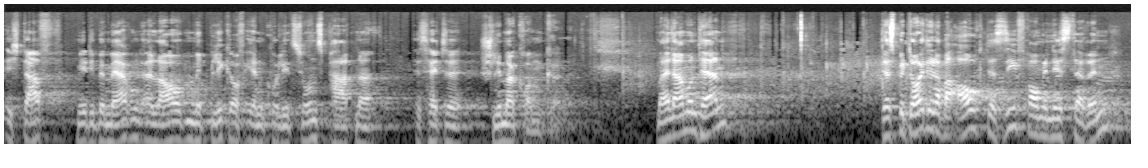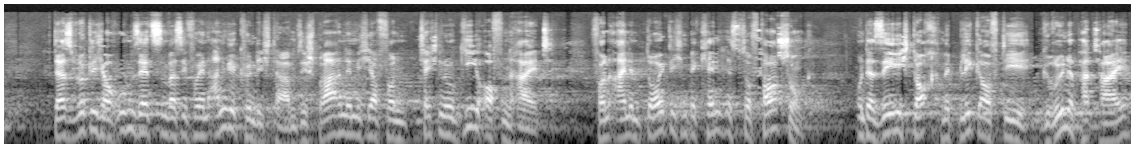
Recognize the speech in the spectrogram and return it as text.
ich darf mir die Bemerkung erlauben mit Blick auf Ihren Koalitionspartner, es hätte schlimmer kommen können. Meine Damen und Herren, das bedeutet aber auch, dass Sie, Frau Ministerin, das wirklich auch umsetzen, was Sie vorhin angekündigt haben. Sie sprachen nämlich ja von Technologieoffenheit, von einem deutlichen Bekenntnis zur Forschung. Und da sehe ich doch mit Blick auf die Grüne Partei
